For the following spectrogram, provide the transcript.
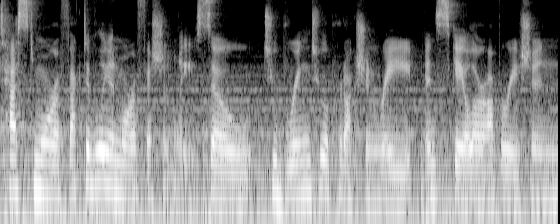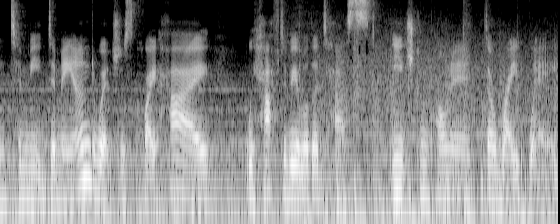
test more effectively and more efficiently. So to bring to a production rate and scale our operation to meet demand, which is quite high, we have to be able to test each component the right way.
